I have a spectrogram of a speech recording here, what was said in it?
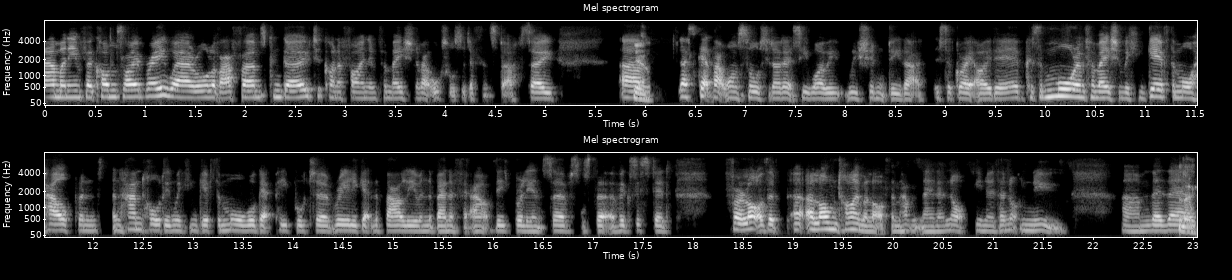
in our Money Info Comms library where all of our firms can go to kind of find information about all sorts of different stuff. So um, yeah. let's get that one sorted. I don't see why we, we shouldn't do that. It's a great idea because the more information we can give, the more help and, and hand holding we can give, the more we'll get people to really get the value and the benefit out of these brilliant services that have existed for a lot of the a long time a lot of them haven't they? They're not you know they're not new. Um, they're there no.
